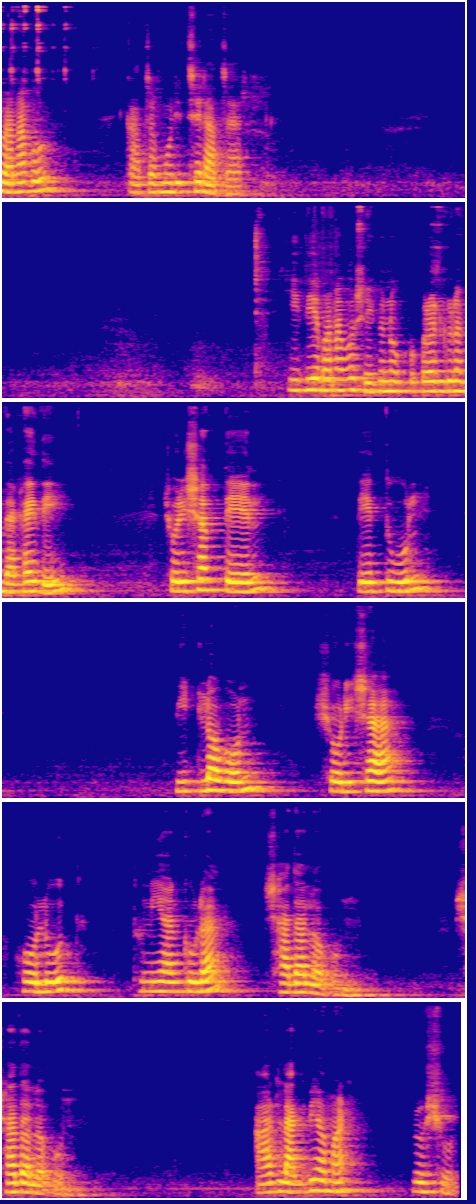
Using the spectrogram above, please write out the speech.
বানাবো কাঁচামরিচের আচার। কী দিয়ে বানাবো সেগুলো উপকরণগুলো দেখাই দিই। সরিষার তেল, তেঁতুল, বিট লবণ, সরিষা, হলুদ, ধুনিয়ার গুঁড়া, সাদা লবণ সাদা লবণ। আর লাগবে আমার রসুন।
